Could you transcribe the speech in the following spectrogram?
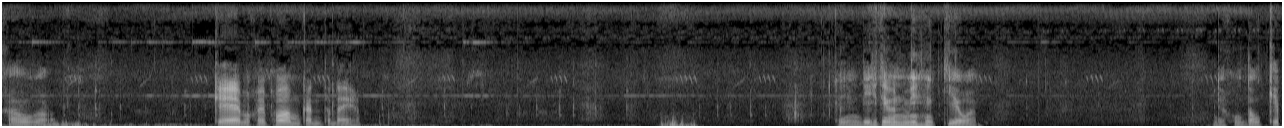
เขาก็แกบ่ค่อยพร้อมกันตอนใดครับ ก็ยังดีที่มันมีเกี่ยวครับ เดี๋ยวคงต้องเก็บ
